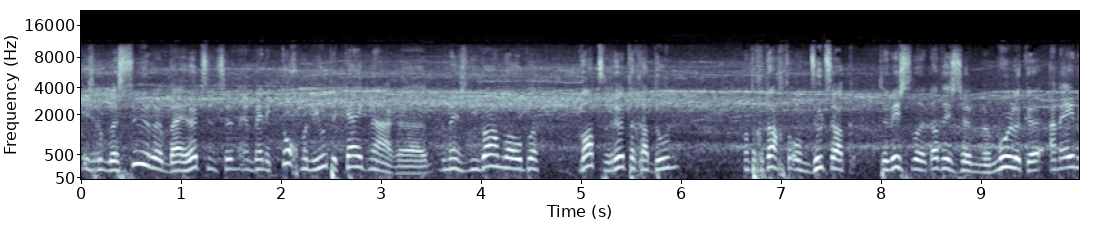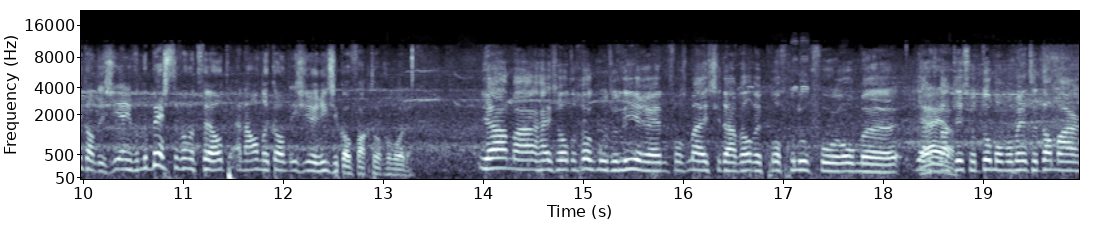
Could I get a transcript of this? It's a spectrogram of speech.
Is er een blessure bij Hutchinson. En ben ik toch benieuwd. Ik kijk naar uh, de mensen die warm lopen. Wat Rutte gaat doen. Want de gedachte om Zuzak te wisselen, dat is een moeilijke. Aan de ene kant is hij een van de beste van het veld. Aan de andere kant is hij een risicofactor geworden. Ja, maar hij zal toch ook moeten leren. En volgens mij is hij daar wel weer prof genoeg voor om uh, ja, ja, ja. na dit soort domme momenten dan maar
